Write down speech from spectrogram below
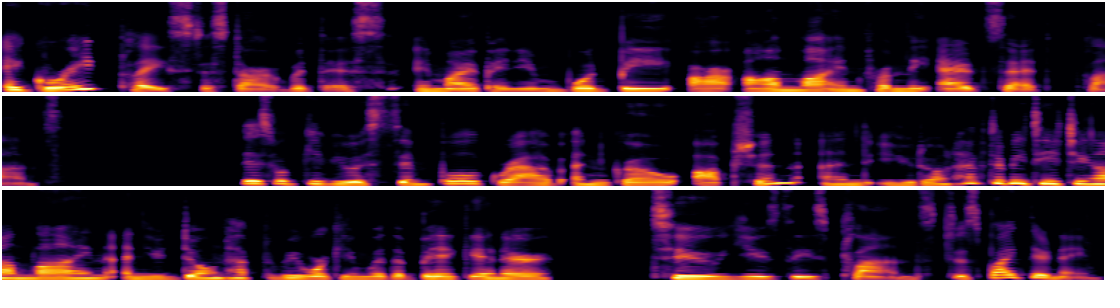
A great place to start with this, in my opinion, would be our online from the outset plans. This will give you a simple grab and go option, and you don't have to be teaching online and you don't have to be working with a beginner to use these plans, despite their name.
